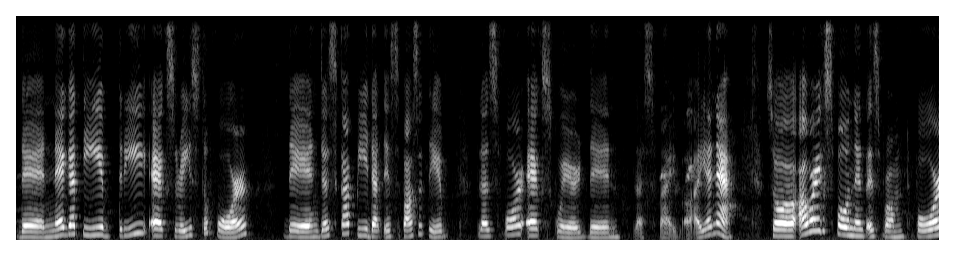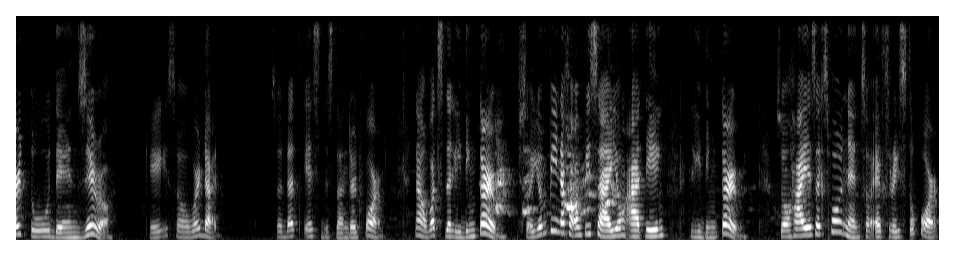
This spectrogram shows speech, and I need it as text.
Then, negative 3x raised to 4. Then, just copy that is positive plus 4x squared, then plus 5. O, ayan na. So, our exponent is from 4 to then 0. Okay, so we're done. So, that is the standard form. Now, what's the leading term? So, yung pinaka-umpisa, yung ating leading term. So, highest exponent, so x raised to 4.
